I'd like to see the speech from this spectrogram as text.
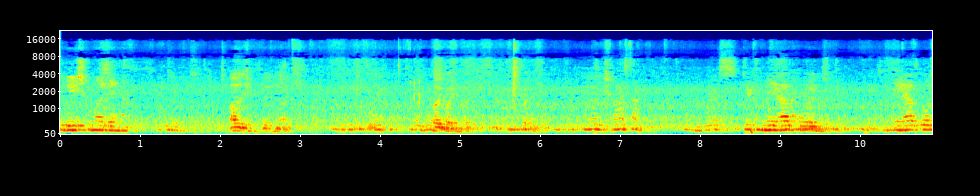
सुरेश कुमार रैना। आओ जी कोई कोई कोई कोई। विश्वास था नेहा कोल नेहा कोल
